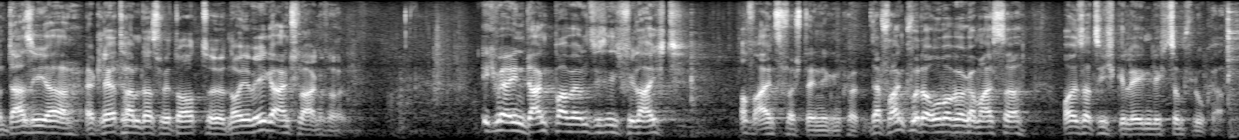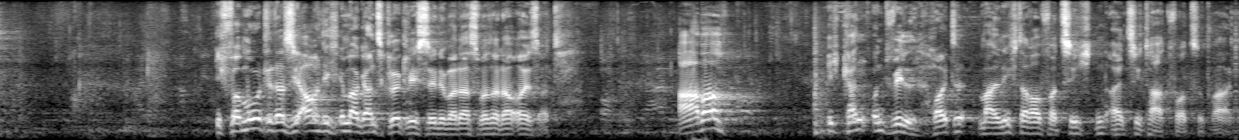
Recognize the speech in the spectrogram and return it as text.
Und da Sie ja erklärt haben, dass wir dort äh, neue Wege einschlagen sollen, ich wäre Ihnen dankbar, wenn Sie sich vielleicht auf eines verständigen könnten. Der Frankfurter Oberbürgermeister äußert sich gelegentlich zum Flughafen. Ich vermute, dass Sie auch nicht immer ganz glücklich sind über das, was er da äußert. Aber ich kann und will heute einmal nicht darauf verzichten, ein Zitat vorzutragen.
